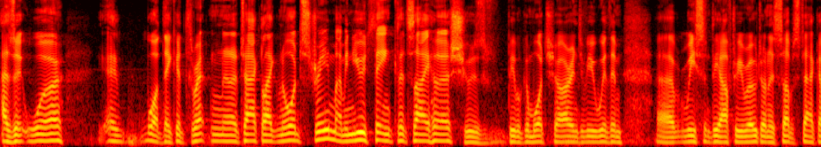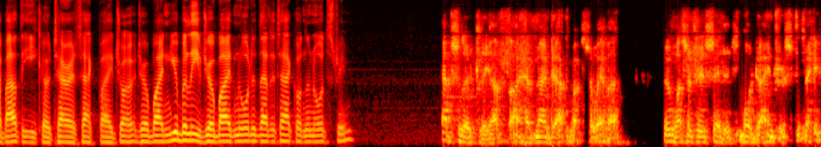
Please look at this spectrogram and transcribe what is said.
as it were, uh, what they could threaten an attack like Nord Stream. I mean, you think that Sy Hersh, who's people can watch our interview with him uh, recently after he wrote on his Substack about the eco terror attack by Joe, Joe, Biden. You believe Joe Biden ordered that attack on the Nord Stream? Absolutely, I, I have no doubt whatsoever. Who was it who said it's more dangerous to be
